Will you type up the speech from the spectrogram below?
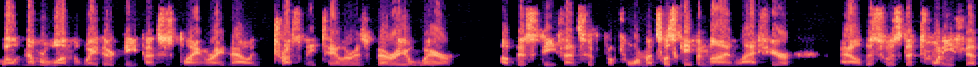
Well, number one, the way their defense is playing right now, and trust me, Taylor is very aware of this defensive performance. Let's keep in mind last year, Al, this was the 25th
